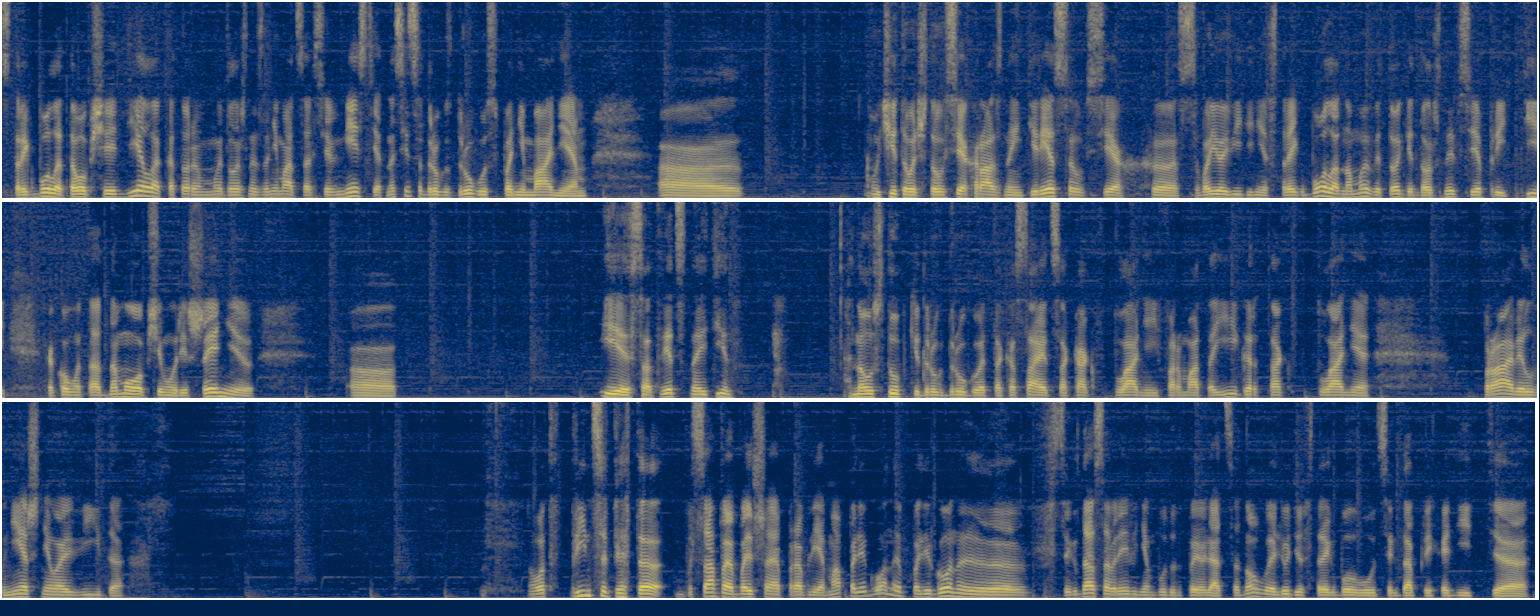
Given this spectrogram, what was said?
Страйкбол это общее дело, которым мы должны заниматься все вместе, относиться друг к другу с пониманием, а, учитывать, что у всех разные интересы, у всех э, свое видение страйкбола, но мы в итоге должны все прийти к какому-то одному общему решению а, и, соответственно, идти на уступки друг другу. Это касается как в плане и формата игр, так в плане правил внешнего вида. Вот, в принципе, это самая большая проблема. А полигоны, полигоны э, всегда со временем будут появляться новые. Люди в страйкбол будут всегда приходить э,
